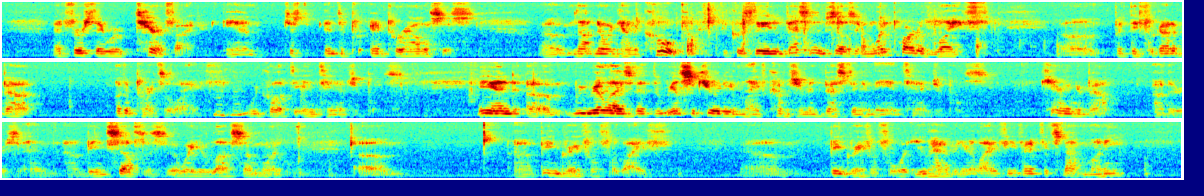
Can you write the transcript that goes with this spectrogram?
At first, they were terrified and just into in paralysis um, not knowing how to cope because they had invested themselves in one part of life, um, but they forgot about other parts of life. Mm-hmm. We call it the intangibles. And um, we realized that the real security in life comes from investing in the intangibles, caring about others and uh, being selfless in the way you love someone, um, uh, being grateful for life, um, being grateful for what you have in your life, even if it's not money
